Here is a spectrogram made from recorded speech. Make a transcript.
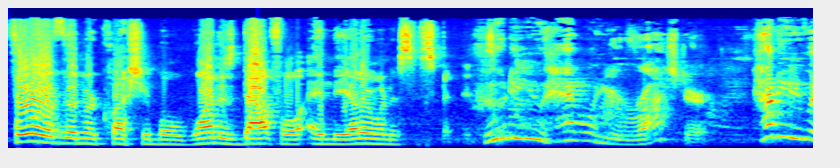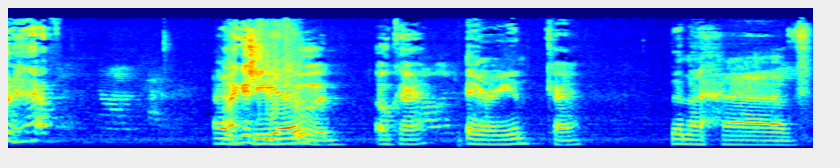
four of them are questionable. One is doubtful, and the other one is suspended. Who do you have on your roster? How do you even have? I have I guess you Gio, could. Okay. Arian. Okay. Then I have.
